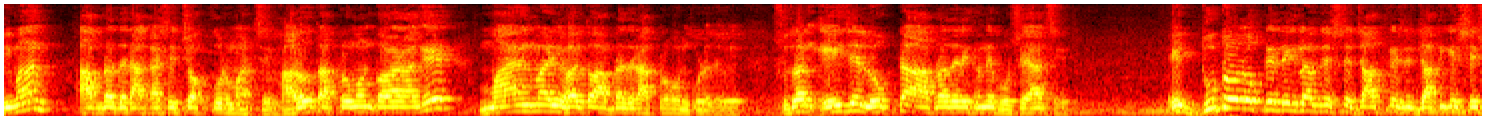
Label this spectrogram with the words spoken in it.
বিমান আপনাদের আকাশে চক্কর মারছে। ভারত আক্রমণ করার আগে মায়ানমারই হয়তো আপনাদের আক্রমণ করে দেবে। সুতরাং এই যে লোকটা আপনাদের এখানে বসে আছে, এই দুটো লোককে দেখলাম যে জাতকে, জাতিকে শেষ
